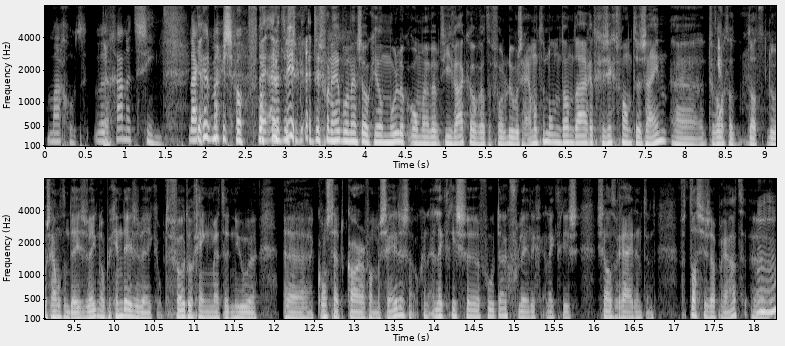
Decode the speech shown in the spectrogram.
Maar goed, we Ja. gaan het zien. Laat Ja. ik het maar zo Nee, en het, is, het is voor een heleboel mensen ook heel moeilijk om, eh, we hebben het hier vaak over gehad, voor Lewis Hamilton, om dan daar het gezicht van te zijn. Eh toevallig dat, dat Lewis Hamilton deze week, nog begin deze week, op de foto ging met de nieuwe eh concept car van Mercedes. Ook een elektrisch voertuig, volledig elektrisch, zelfrijdend. Een fantastisch apparaat. Mhm.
